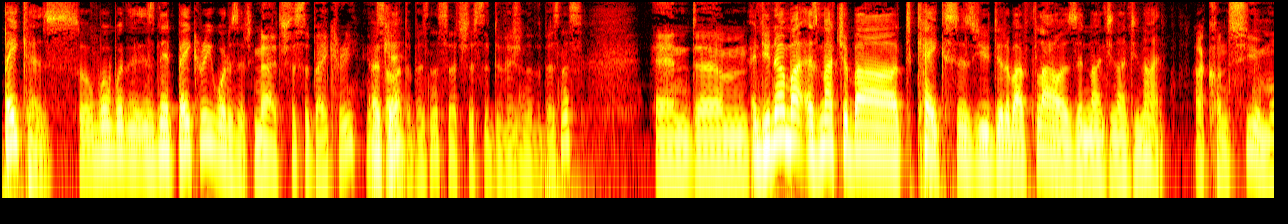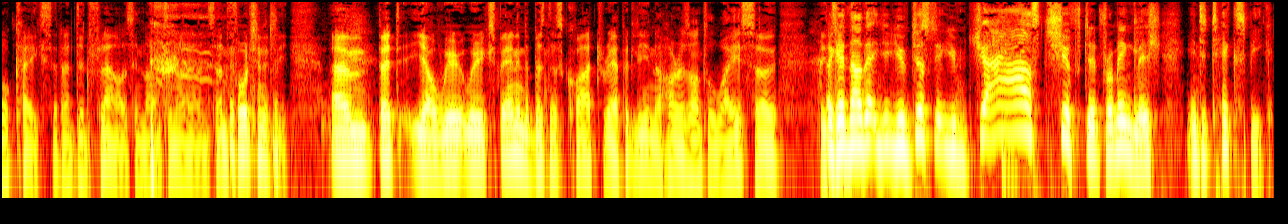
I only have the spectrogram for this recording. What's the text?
Bakers. So, what, what is Net Bakery? What is it? No, it's just a bakery inside okay. the business. That's just a division of the business. And um, and you know as much about cakes as you did about flowers in 1999? I consume more cakes than I did flowers in 1999, unfortunately. Um, but yeah, we're we're expanding the business quite rapidly in a horizontal way. So okay, now that you've just you've just shifted from English into tech speak,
